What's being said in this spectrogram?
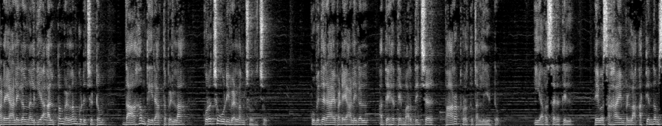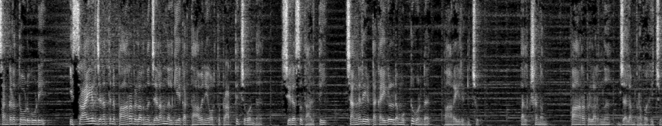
പടയാളികൾ നൽകിയ അല്പം വെള്ളം കുടിച്ചിട്ടും ദാഹം തീരാത്ത പിള്ള കുറച്ചുകൂടി വെള്ളം ചോദിച്ചു. കുപിതരായ പടയാളികൾ അദ്ദേഹത്തെ മർദ്ദിച്ച് പാറപ്പുറത്ത് തള്ളിയിട്ടു. ഈ അവസരത്തിൽ ദൈവസഹായം പിള്ള അത്യന്തം സങ്കടത്തോടുകൂടി ഇസ്രായേൽ ജനത്തിന് പാറ പിളർന്ന് ജലം നൽകിയ കർത്താവിനെ ഓർത്ത് പ്രാർത്ഥിച്ചുകൊണ്ട് ശിരസ് താഴ്ത്തി ചങ്ങലയിട്ട കൈകളുടെ മുട്ടുകൊണ്ട് പാറയിലിടിച്ചു. തൽക്ഷണം പാറ പിളർന്ന് ജലം പ്രവഹിച്ചു.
